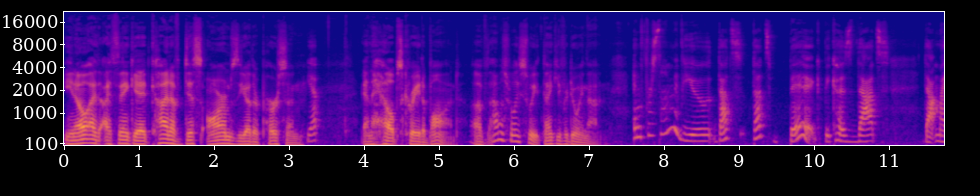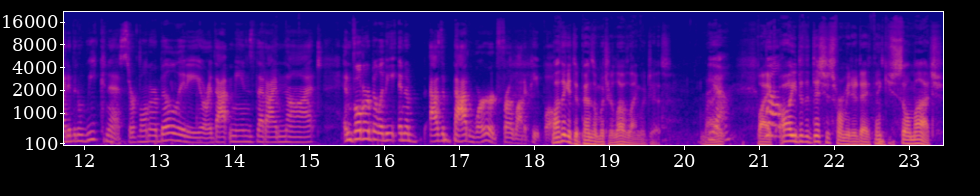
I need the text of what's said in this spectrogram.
You know, I, I think it kind of disarms the other person Yep. and helps create a bond of that was really sweet. Thank you for doing that. And for some of you, that's that's big because that's that might have been weakness or vulnerability, or that means that I'm not and vulnerability in a as a bad word for a lot of people. Well, I think it depends on what your love language is, right? Yeah. Like, Well- oh, you did the dishes for me today. Thank you so much.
